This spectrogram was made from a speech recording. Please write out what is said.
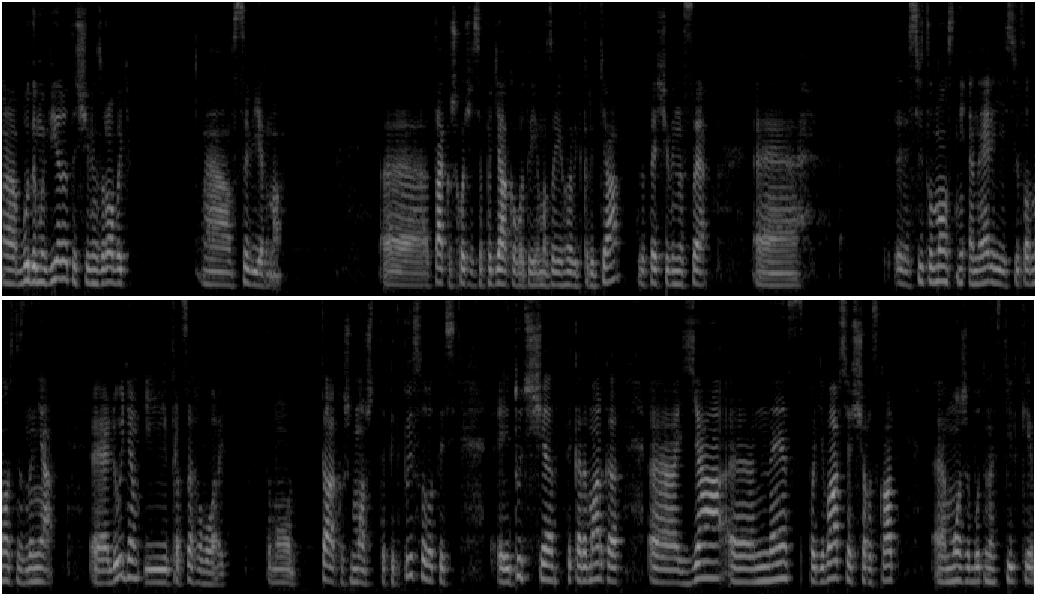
е, будемо вірити, що він зробить все вірно. Також хочеться подякувати йому за його відкриття, за те, що він несе світлоносні енергії, світлоносні знання е, людям і про це говорить. Тому також можете підписуватись. І тут ще така ремарка. Е, Я е, не сподівався, що розклад е, може бути настільки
